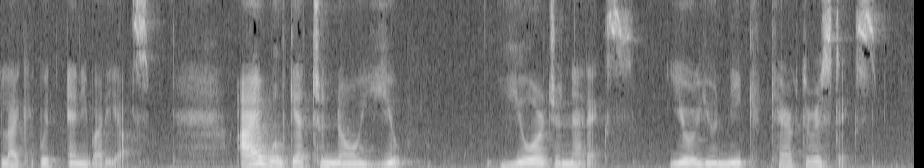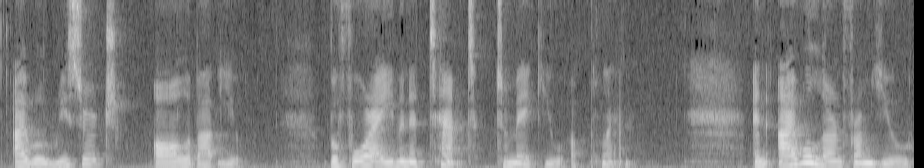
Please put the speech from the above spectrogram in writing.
like with anybody else. I will get to know you, your genetics, your unique characteristics. I will research all about you before I even attempt to make you a plan. And I will learn from you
